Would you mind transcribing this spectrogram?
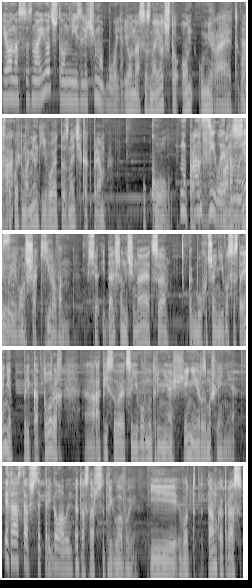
И он осознает, что он неизлечимо болен. И он осознает, что он умирает. Так. Вот в какой-то момент его это, знаете, как прям укол. Ну, как пронзила эта мысль. его, он шокирован. Все. И дальше начинается как бы ухудшение его состояния, при которых э, описывается его внутренние ощущения и размышления. Это оставшиеся три головы. Это оставшиеся три главы. И вот там как раз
